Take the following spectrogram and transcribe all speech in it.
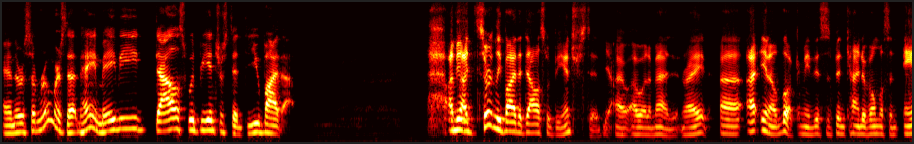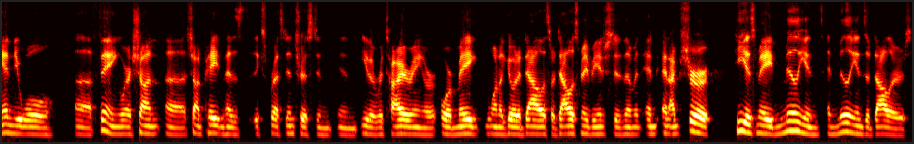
And there are some rumors that, hey, maybe Dallas would be interested. Do you buy that? I mean, I'd certainly buy that Dallas would be interested. Yeah, I, I would imagine, right? Uh, I, you know, look, I mean, this has been kind of almost an annual uh, thing where Sean uh, Sean Payton has expressed interest in in either retiring or or may want to go to Dallas or Dallas may be interested in them, and and and I'm sure he has made millions and millions of dollars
